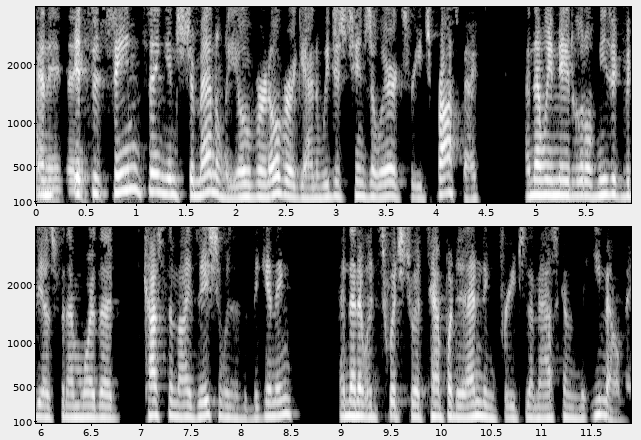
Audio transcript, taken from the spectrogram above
And it's the same thing instrumentally over and over again. We just changed the lyrics for each prospect. And then we made little music videos for them where the customization was at the beginning. And then it would switch to a templated ending for each of them asking them to email me.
